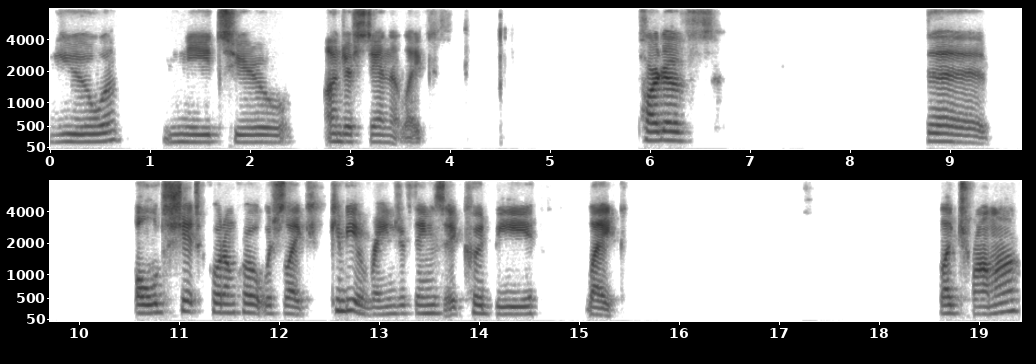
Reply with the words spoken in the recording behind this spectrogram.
you need to understand that like part of the old shit, quote unquote, which like can be a range of things. It could be like like trauma,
